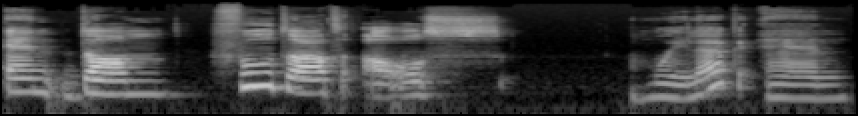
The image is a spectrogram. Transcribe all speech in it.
En dan voelt dat als moeilijk. En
